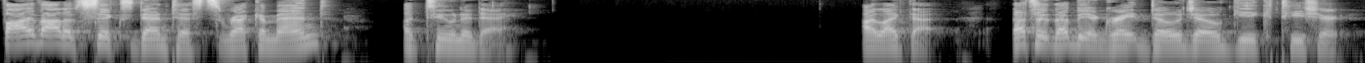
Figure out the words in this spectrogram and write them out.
five out of six dentists recommend a tune a day. I like that. That's a that'd be a great dojo geek t-shirt.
